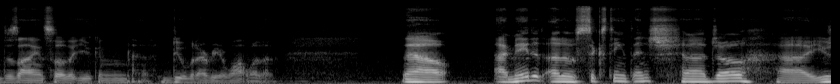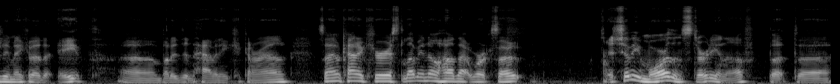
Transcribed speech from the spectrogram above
designed so that you can do whatever you want with it. Now, I made it out of 16th inch, uh, Joe. I usually make it out of 8th, uh, but I didn't have any kicking around. So I'm kind of curious. Let me know how that works out. It should be more than sturdy enough, but uh,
